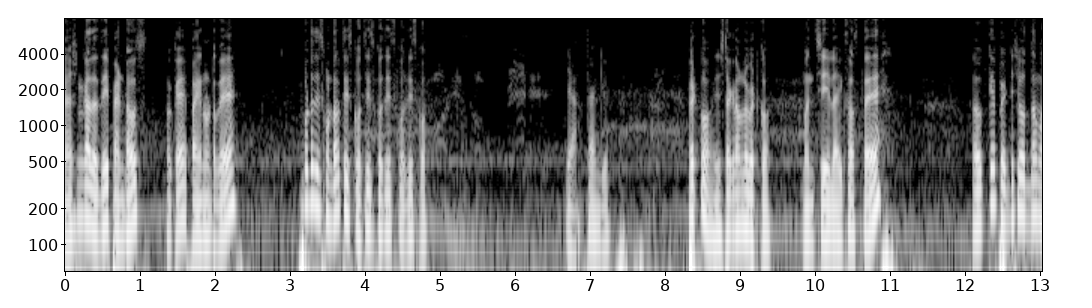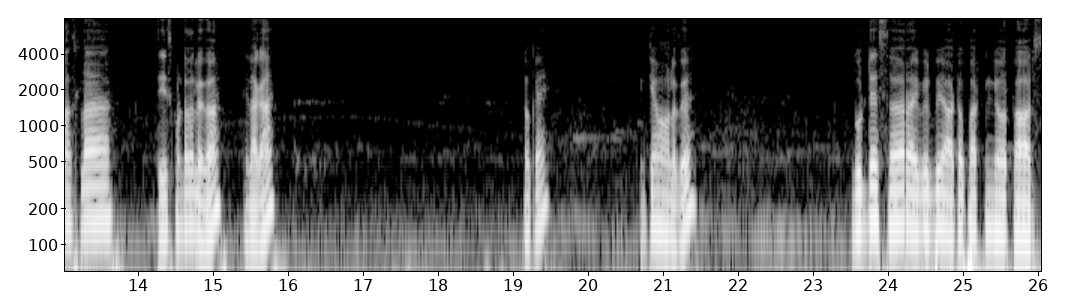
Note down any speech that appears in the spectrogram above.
మ్యాషన్ కాదు అది పెంట్ హౌస్ ఓకే పైన ఉంటుంది. ఫోటో తీసుకుంటావు తీసుకో తీసుకో తీసుకో తీసుకో. యా థ్యాంక్ యూ పెట్టుకో ఇన్స్టాగ్రామ్లో పెట్టుకో. మంచి లైక్స్ వస్తాయి. ఓకే పెట్టి చూద్దాం అసలు. తీసుకుంటుందో లేదో? ఇలాగా? ఓకే. ఇంకేం అవ్వలేదు. Good day sir I will be auto parking your cars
